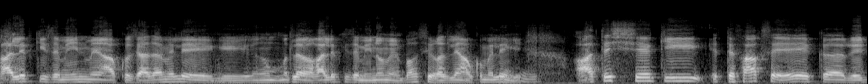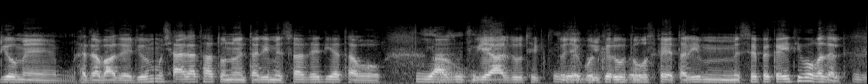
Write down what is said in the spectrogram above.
غالب کی زمین میں آپ کو زیادہ ملے گی۔ مطلب غالب کی زمینوں میں بہت سی غزلیں آپ کو ملیں گی۔ آتش کی اتفاق سے ایک ریڈیو میں حیدرآباد ریڈیو میں مشاعرہ تھا تو انہوں نے تری مصرا دے دیا تھا وہ یہ آرزو تھی تجھے گل کے روح تو اس پہ تری مصرے پہ کہی تھی وہ غزل۔ جی۔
